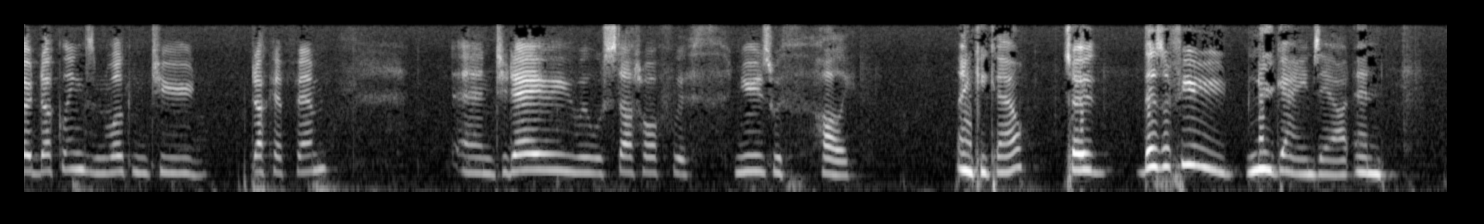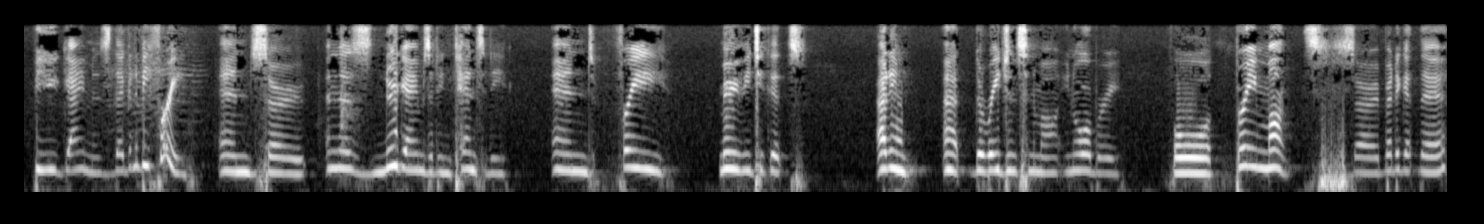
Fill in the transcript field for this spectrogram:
Hello, ducklings, and welcome to Duck FM. And today we will start off with news with Harley. Thank you, Cal. So there's a few new games out, and for you gamers, they're going to be free. And so, and there's new games at Intencity, and free movie tickets at in, at the Regent Cinema in Albury for three months. So better get there.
